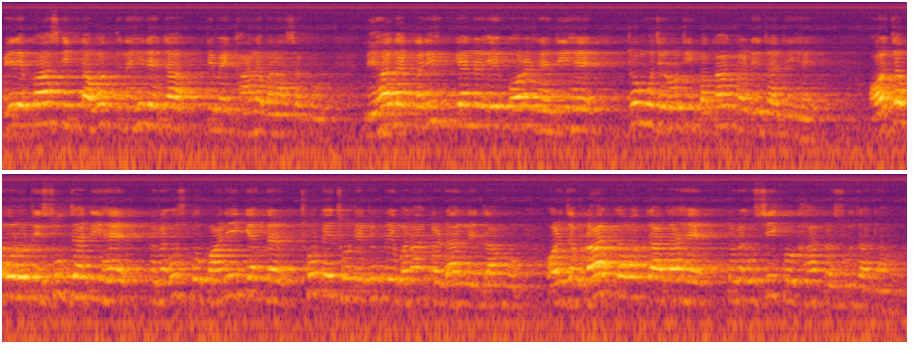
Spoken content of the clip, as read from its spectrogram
میرے پاس اتنا وقت نہیں رہتا کہ میں کھانا بنا سکوں۔ لہذا قریب کے اندر ایک عورت رہتی ہے جو مجھے روٹی پکا کر دے جاتی ہے۔ اور جب وہ روٹی سوکھ جاتی ہے تو میں اس کو پانی کے اندر چھوٹے چھوٹے ٹکڑے بنا کر ڈال لیتا ہوں۔ اور جب رات کا وقت آتا ہے تو میں اسی کو کھا کر سو جاتا ہوں۔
